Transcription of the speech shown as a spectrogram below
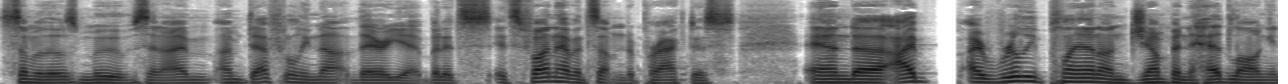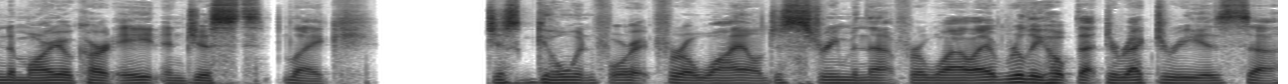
some of those moves, and I'm I'm definitely not there yet. But it's it's fun having something to practice, and uh, I I really plan on jumping headlong into Mario Kart 8 and just like just going for it for a while, just streaming that for a while. I really hope that directory is. Uh,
